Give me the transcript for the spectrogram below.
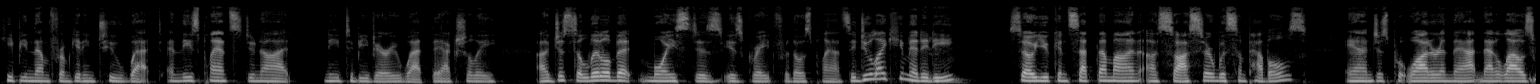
keeping them from getting too wet. And these plants do not need to be very wet. They actually uh, just a little bit moist is is great for those plants. They do like humidity, mm-hmm. so you can set them on a saucer with some pebbles and just put water in that, and that allows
